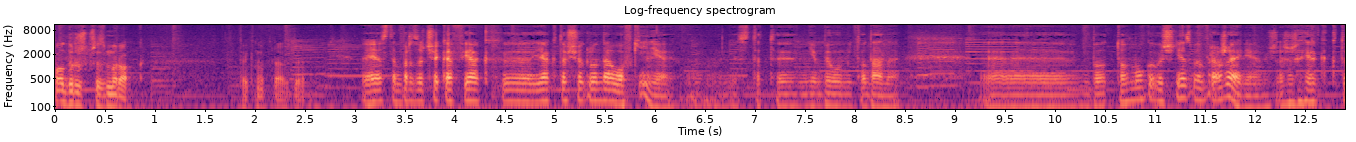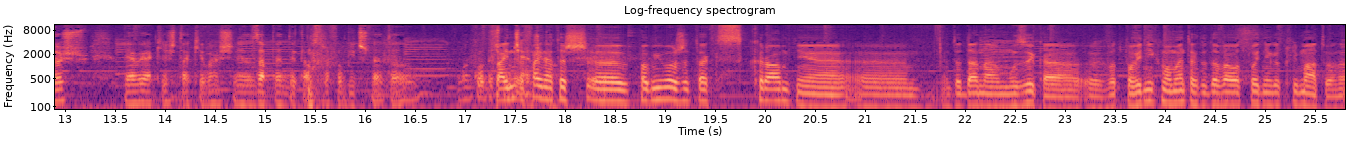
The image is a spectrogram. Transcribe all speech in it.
podróż przez mrok, tak naprawdę. Ja jestem bardzo ciekaw, jak, jak to się oglądało w kinie niestety nie było mi to dane. E, bo to mogło być niezłe wrażenie. Myślę, że jak ktoś miał jakieś takie właśnie zapędy klaustrofobiczne, to mogło być Fajne, Fajna też, e, pomimo, że tak skromnie e, dodana muzyka w odpowiednich momentach dodawała odpowiedniego klimatu. Ona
